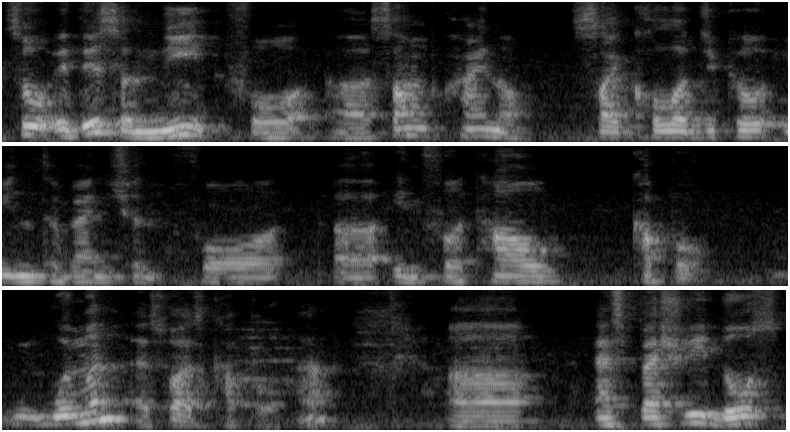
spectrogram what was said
so it is a need for uh, some kind of psychological intervention for uh, infertile couple, women as well as couple, uh, especially those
